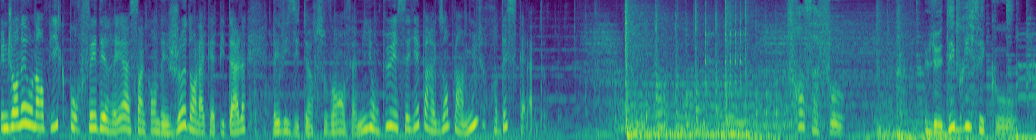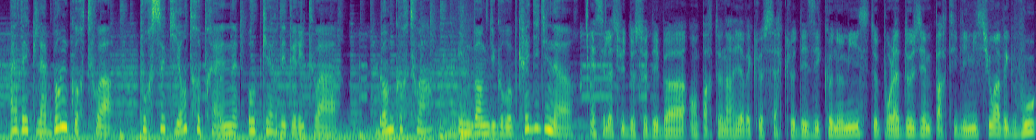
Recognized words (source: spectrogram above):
Une journée olympique pour fédérer à 5 ans des Jeux dans la capitale. Les visiteurs, souvent en famille, ont pu essayer par exemple un mur d'escalade. France Info. Le débrief éco avec la Banque Courtois pour ceux qui entreprennent au cœur des territoires. Banque Courtois, une banque du groupe Crédit du Nord. Et c'est la suite de ce débat en partenariat avec le Cercle des économistes pour la deuxième partie de l'émission avec vous,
